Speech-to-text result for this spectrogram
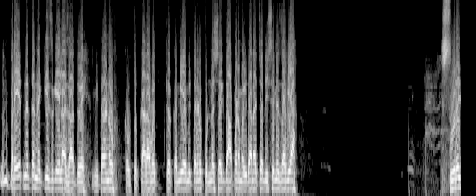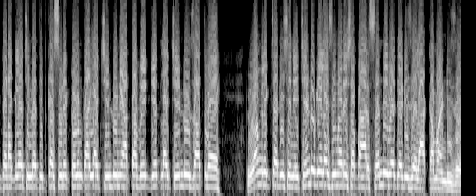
पण प्रयत्न तर नक्कीच केला जातोय. मित्रांनो कौतुक करावं कमी आहे. मित्रांनो पुन्हा एकदा आपण मैदानाच्या दिशेने जाऊया. सुरेख टाकलेला चेंडू तितका सुरेख तोडून काढलाय चेंडूने. आता वेग घेतलाय चेंडू जातोय. लॉंग लेगच्या दिशेने चेंडू गेलाय सीमारेषा पार. संधी मिळते डिझेला कमान डिझे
